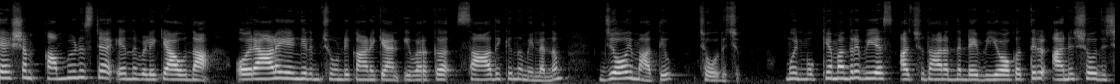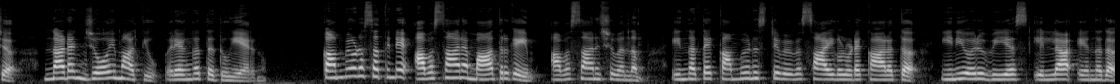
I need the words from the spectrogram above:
ശേഷം കമ്മ്യൂണിസ്റ്റ് എന്ന് വിളിക്കാവുന്ന ഒരാളെയെങ്കിലും ചൂണ്ടിക്കാണിക്കാൻ ഇവർക്ക് സാധിക്കുന്നുമില്ലെന്നും ജോയ് മാത്യു ചോദിച്ചു. മുൻ മുഖ്യമന്ത്രി വി എസ് അച്യുതാനന്ദന്റെ വിയോഗത്തിൽ അനുശോചിച്ച് നടൻ ജോയ് മാത്യു രംഗത്തെത്തുകയായിരുന്നു. കമ്മ്യൂണിസത്തിന്റെ അവസാന മാതൃകയും അവസാനിച്ചുവെന്നും ഇന്നത്തെ കമ്മ്യൂണിസ്റ്റ് വ്യവസായികളുടെ കാലത്ത് ഇനിയൊരു വി എസ് ഇല്ല എന്നത്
